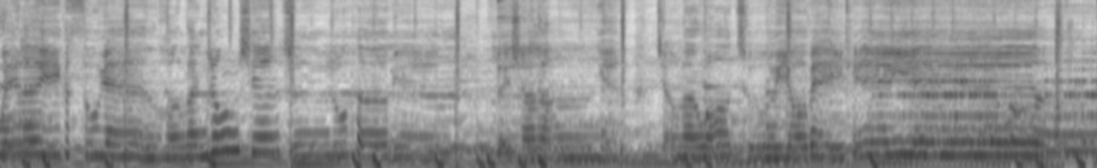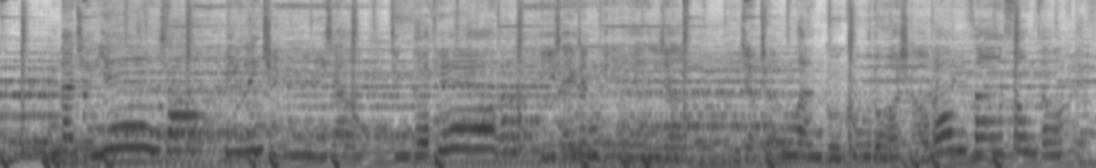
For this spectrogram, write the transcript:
为了一个夙愿，慌乱中写成如河边，飞沙狼烟，将乱我徒有悲天。半城烟霞，兵临池下，金戈铁马，比谁争天下？一将成万骨，枯多少白发送走黑发。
